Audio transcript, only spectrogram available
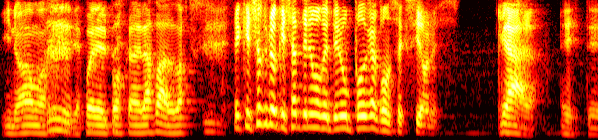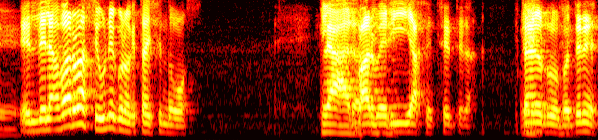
Y no vamos después del podcast de las barbas. Es que yo creo que ya tenemos que tener un podcast con secciones. Claro, este. El de las barbas se une con lo que estás diciendo vos. claro. sí, sí. Barberías, etcétera. Está en el Este. grupo. Tenés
